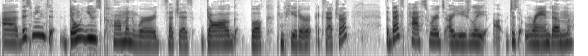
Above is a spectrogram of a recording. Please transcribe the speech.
Uh, this means don't use common words such as dog, book, computer, etc. The best passwords are usually uh, just random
